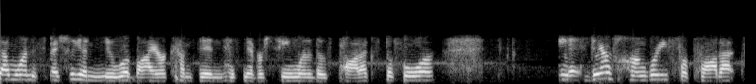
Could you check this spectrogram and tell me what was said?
someone, especially a newer buyer comes in, has never seen one of those products before, if they're hungry for products,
